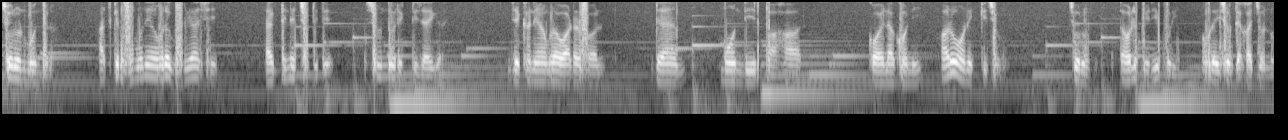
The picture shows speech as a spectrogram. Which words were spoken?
চলুন বন্ধুরা, আজকের ভ্রমণে আমরা ঘুরে আসি একদিনের ছুটিতে সুন্দর একটি জায়গায়, যেখানে আমরা ওয়াটারফল ড্যাম মন্দির, পাহাড়, কয়লা খনি, আরও অনেক কিছু। চলুন, তাহলে বেরিয়ে পড়ি আমরা এইসব দেখার জন্য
